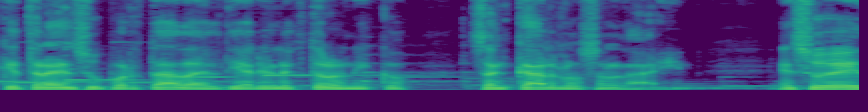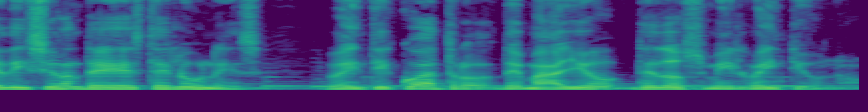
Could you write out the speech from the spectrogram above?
que trae en su portada el diario electrónico San Carlos Online, en su edición de este lunes 24 de mayo de 2021.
